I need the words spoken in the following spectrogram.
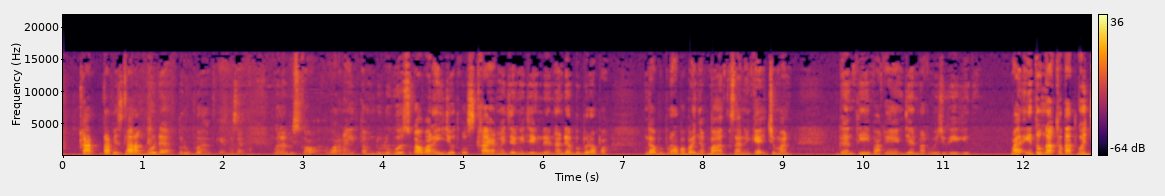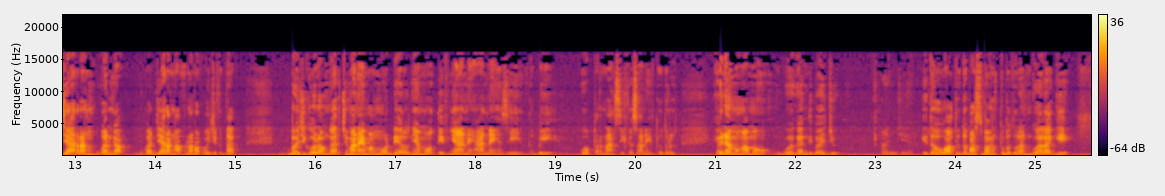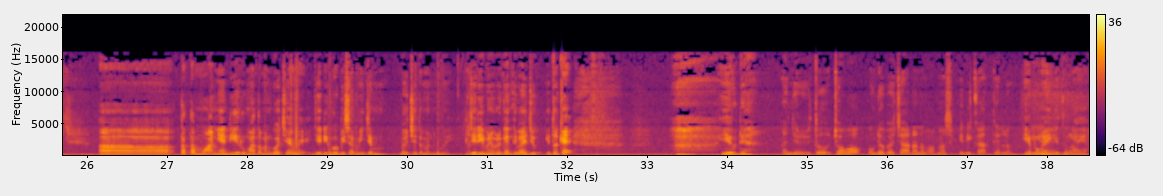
tapi sekarang gue udah berubah. Kayak maksudnya gue lebih suka warna hitam. Dulu gue suka warna hijau toska yang ngejeng-ngejeng dan ada beberapa nggak beberapa banyak banget kesannya. Kayak cuman ganti pakai jangan pakai baju kayak gitu. Itu nggak ketat. Gue jarang bukan nggak bukan jarang nggak pernah pakai baju ketat baju gue longgar cuman emang modelnya motifnya aneh-aneh sih. Tapi gue pernah sih kesan itu terus ya udah mau nggak mau gue ganti baju. Anjir. Itu waktu itu pas banget kebetulan gue lagi eh ketemuannya di rumah teman gue cewek. Jadi gue bisa minjem baju teman gue. Jadi bener-bener ganti baju. Itu kayak ya udah. Anjir itu cowok udah pacaran apa masih PDKT loh. Ya pokoknya Iya. gitu lah ya.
